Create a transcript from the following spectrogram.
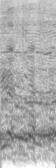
yeah.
